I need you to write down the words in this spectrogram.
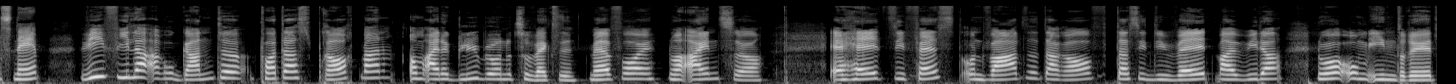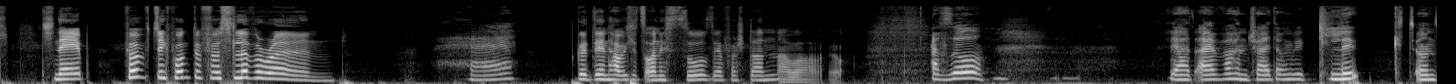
Snape. Wie viele arrogante Potters braucht man, um eine Glühbirne zu wechseln? Malfoy. Nur ein, Sir. Er hält sie fest und wartet darauf, dass sie die Welt mal wieder nur um ihn dreht. Snape, 50 Punkte für Slytherin. Hä? Gut, den habe ich jetzt auch nicht so sehr verstanden, aber ja. Ach so. Der hat einfach einen Schalter umgeklickt und.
